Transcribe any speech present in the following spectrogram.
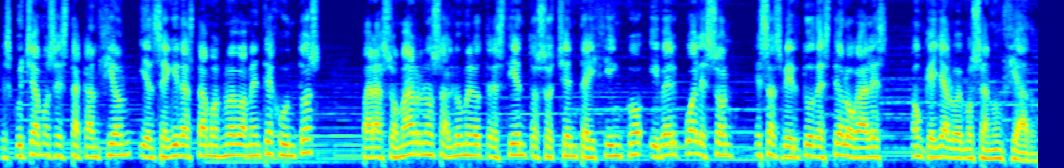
escuchamos esta canción y enseguida estamos nuevamente juntos para asomarnos al número 385 y ver cuáles son esas virtudes teologales, aunque ya lo hemos anunciado.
